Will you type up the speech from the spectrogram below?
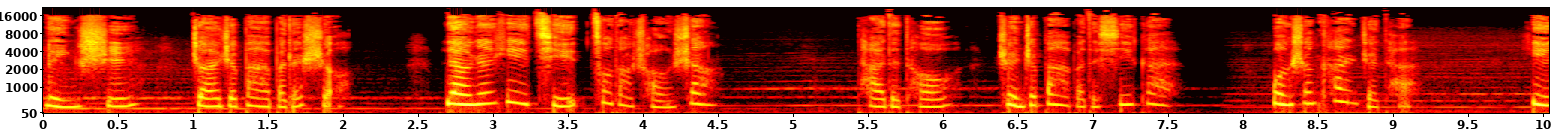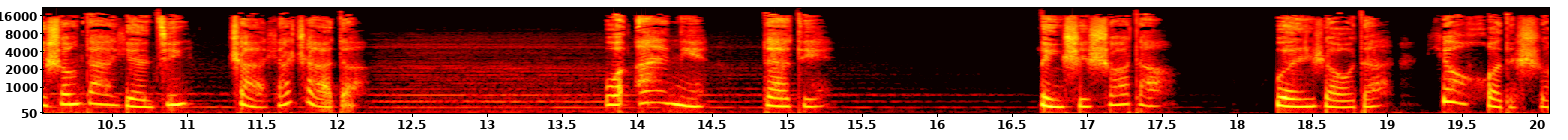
林诗抓着爸爸的手，两人一起坐到床上，他的头枕着爸爸的膝盖，往上看着他，一双大眼睛眨呀眨的。我爱你，Daddy。林诗说道，温柔的、诱惑的说：“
